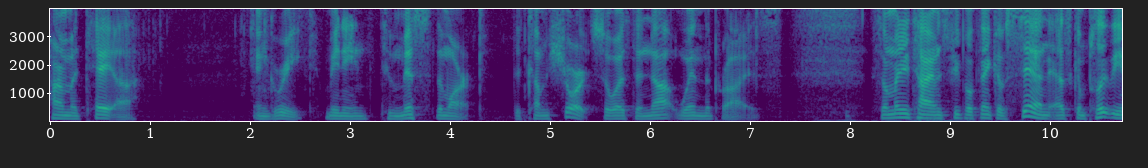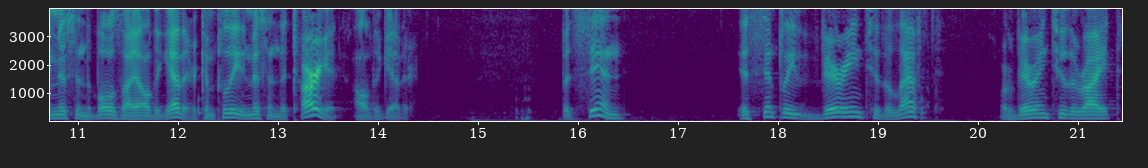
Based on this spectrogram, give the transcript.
hamartia in Greek, meaning to miss the mark, to come short so as to not win the prize. So many times people think of sin as completely missing the bullseye altogether, completely missing the target altogether. But sin is simply veering to the left or veering to the right,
